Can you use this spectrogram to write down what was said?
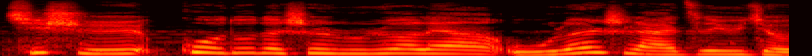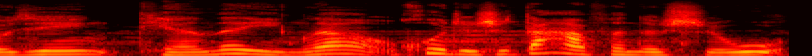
其实过多的摄入热量，无论是来自于酒精、甜味饮料，或者是大份的食物，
